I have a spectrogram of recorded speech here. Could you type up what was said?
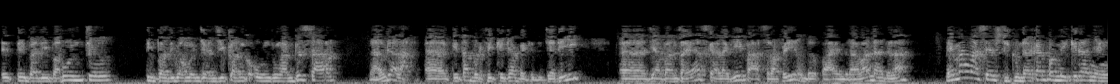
tiba-tiba muncul tiba-tiba menjanjikan keuntungan besar nah udahlah uh, kita berpikirnya begitu. Jadi uh, jawaban saya sekali lagi Pak Asrafi untuk Pak Indrawan adalah memang masih harus digunakan pemikiran yang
